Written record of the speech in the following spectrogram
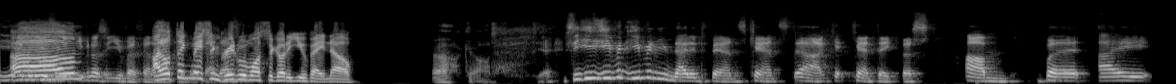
I even- Um, even as a Juve fan, I don't think Mason. Greenwood wants to go to Juve. No, Oh God. Yeah. See, even even United fans can't uh, can't, can't take this. Um, but I,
